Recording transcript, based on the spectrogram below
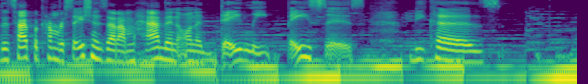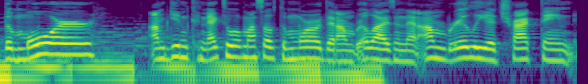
the type of conversations that I'm having on a daily basis. Because the more I'm getting connected with myself, the more that I'm realizing that I'm really attracting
